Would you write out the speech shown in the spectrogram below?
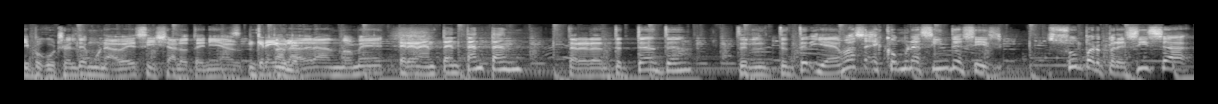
tipo, escuché el tema una vez y ya lo tenía Increíble. taladrándome. Tararán, tan, tan, tan. Tararán, tan, tan, tan, tararán, tan, tan. Y además es como una síntesis súper precisa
